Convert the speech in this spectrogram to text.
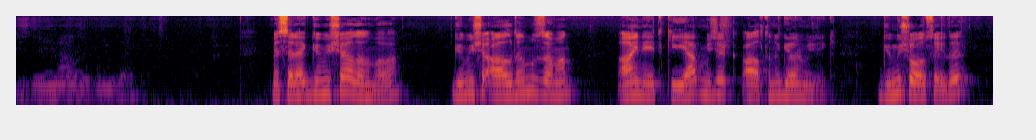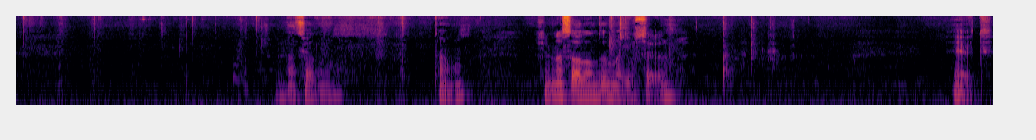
Biz de yeni aldık bunu da. Mesela gümüşü alalım baba. Gümüşü aldığımız zaman aynı etkiyi yapmayacak, altını görmeyecek. Gümüş olsaydı açalım. Tamam. Şimdi nasıl alındığını da gösterelim. Evet.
